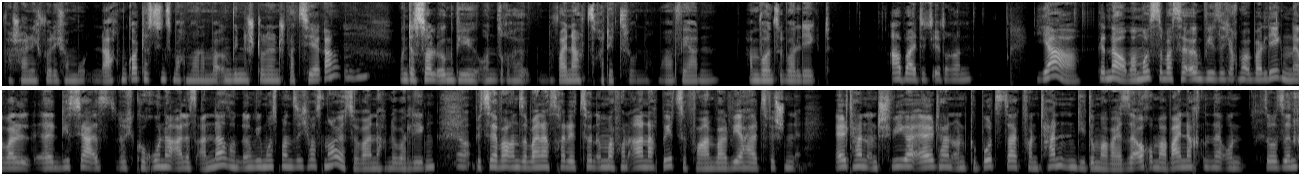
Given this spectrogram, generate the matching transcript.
wahrscheinlich würde ich vermuten, nach dem Gottesdienst machen wir nochmal irgendwie eine Stunde einen Spaziergang. Und das soll irgendwie unsere Weihnachtstradition nochmal werden. Haben wir uns überlegt. Arbeitet ihr dran? Ja, genau. Man muss sowas ja irgendwie sich auch mal überlegen, ne? weil äh, dieses Jahr ist durch Corona alles anders und irgendwie muss man sich was Neues für Weihnachten überlegen. Ja. Bisher war unsere Weihnachtstradition immer von A nach B zu fahren, weil wir halt zwischen Eltern und Schwiegereltern und Geburtstag von Tanten, die dummerweise auch immer Weihnachten ne, und so sind,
